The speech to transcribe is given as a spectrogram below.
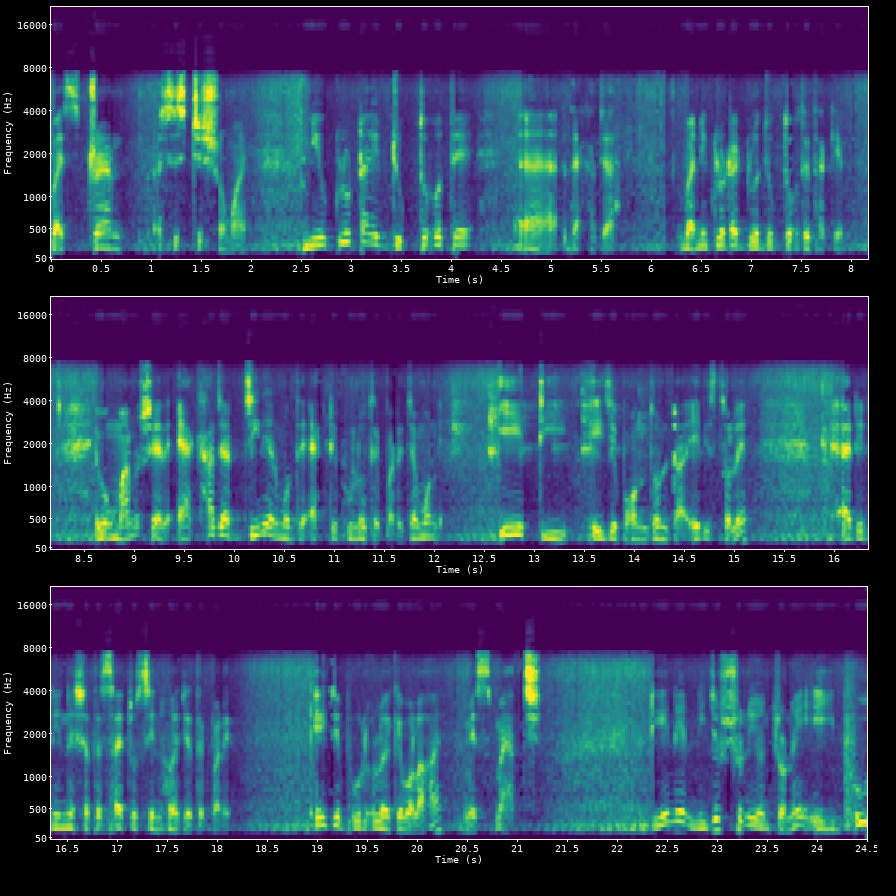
বা স্ট্র্যান্ড সৃষ্টির সময় নিউক্লিওটাইড যুক্ত হতে দেখা যায় বা নিউক্লিওটাইডগুলো যুক্ত হতে থাকে এবং মানুষের এক হাজার জিনের মধ্যে একটি ভুল হতে পারে। যেমন এটি এই যে বন্ধনটা, এর স্থলে অ্যাডিনিনের সাথে সাইটোসিন হয়ে যেতে পারে। এই যে ভুল হলো একে বলা হয় মিসম্যাচ ডিএনএ নিজস্ব নিয়ন্ত্রণে এই ভুল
